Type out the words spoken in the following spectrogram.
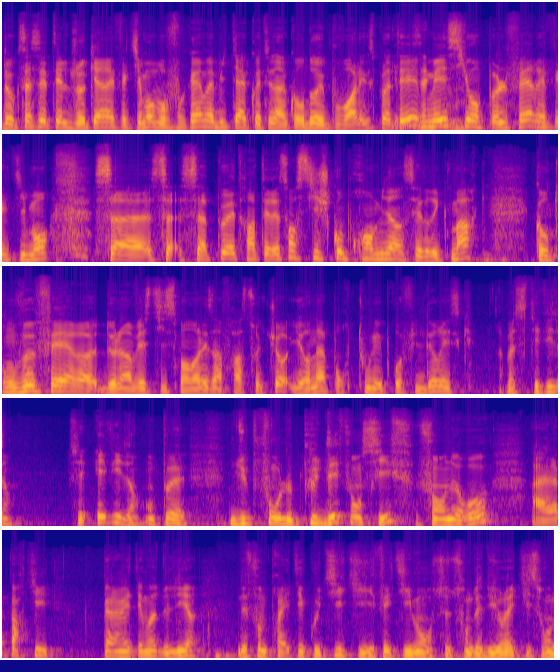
Donc ça, c'était le joker, effectivement. Bon, il faut quand même habiter à côté d'un cours d'eau et pouvoir l'exploiter. Mais si on peut le faire, effectivement, ça, ça, peut être intéressant. Si je comprends bien, Cédric Marc, quand on veut faire de l'investissement dans les infrastructures, il y en a pour tous les profils de risque. Ah bah, c'est évident. C'est évident. On peut, du fonds le plus défensif, fonds en euros, à la partie permettez-moi de lire des fonds de private equity qui, effectivement, ce sont des durées qui sont,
